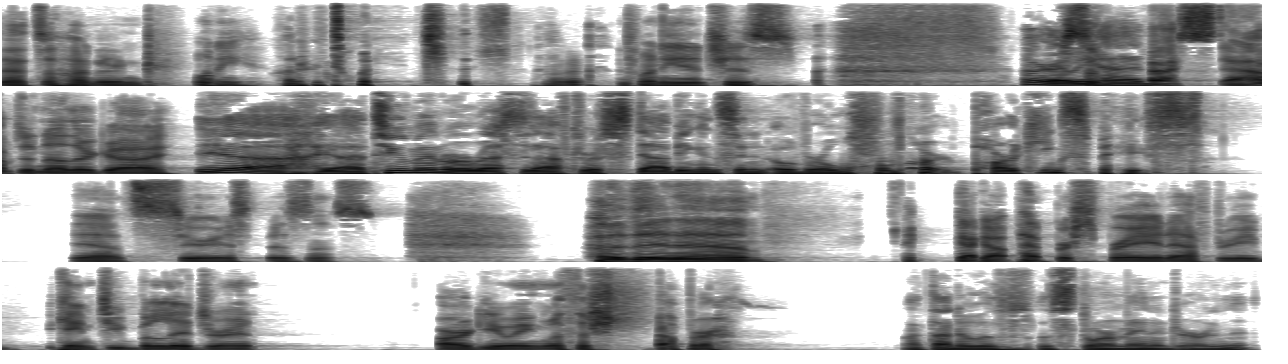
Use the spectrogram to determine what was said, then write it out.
That's 120, 120 inches. 120 inches. All right, we had guy stabbed another guy. yeah, yeah. Two men were arrested after a stabbing incident over a Walmart parking space. Yeah, it's serious business. And then um, guy got pepper sprayed after he became too belligerent, arguing with a shopper. I thought it was a store manager, isn't it?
